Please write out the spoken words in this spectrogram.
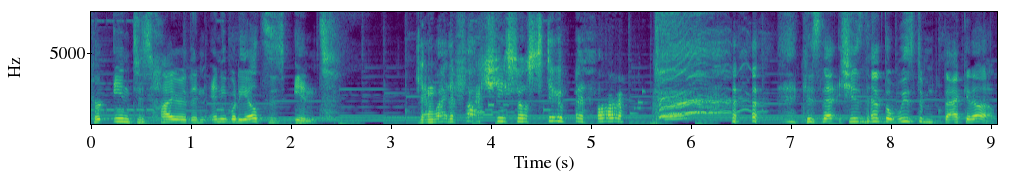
Her int is higher than anybody else's int. Then why the fuck she's so stupid for? Because that she doesn't have the wisdom to back it up.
